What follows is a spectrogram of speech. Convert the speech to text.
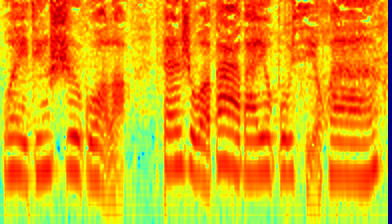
我已经试过了，但是我爸爸又不喜欢。”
